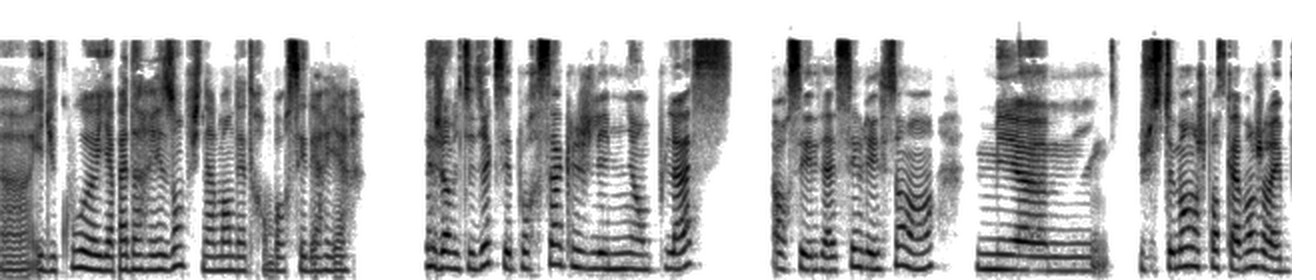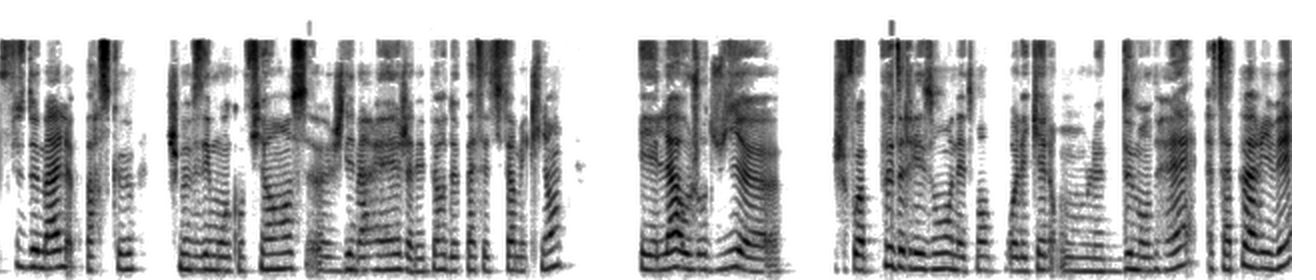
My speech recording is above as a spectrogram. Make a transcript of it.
euh, et du coup, il n'y a pas de raison finalement d'être remboursé derrière. J'ai envie de te dire que c'est pour ça que je l'ai mis en place. Alors c'est assez récent, hein, mais euh, justement, je pense qu'avant j'aurais plus de mal parce que je me faisais moins confiance, euh, je démarrais, j'avais peur de pas satisfaire mes clients. Et là, aujourd'hui, euh, je vois peu de raisons, honnêtement, pour lesquelles on me le demanderait. Ça peut arriver,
